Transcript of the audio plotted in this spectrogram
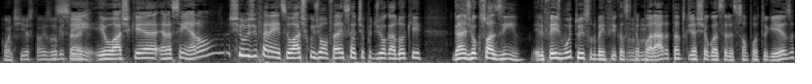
quantias tão exorbitantes. Sim, eu acho que é- era assim, eram estilos diferentes. Eu acho que o João Félix é o tipo de jogador que ganha jogo sozinho. Ele fez muito isso no Benfica essa Uhum. temporada, tanto que já chegou à seleção portuguesa,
